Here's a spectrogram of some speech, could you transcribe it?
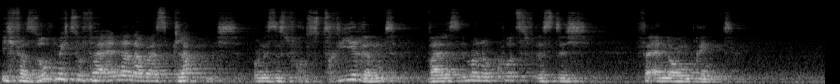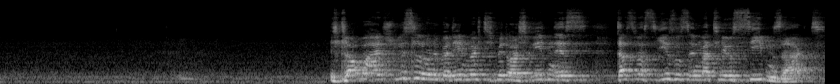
ich versuche mich zu verändern, aber es klappt nicht. Und es ist frustrierend, weil es immer nur kurzfristig Veränderung bringt. Ich glaube, ein Schlüssel, und über den möchte ich mit euch reden, ist das, was Jesus in Matthäus 7 sagt.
